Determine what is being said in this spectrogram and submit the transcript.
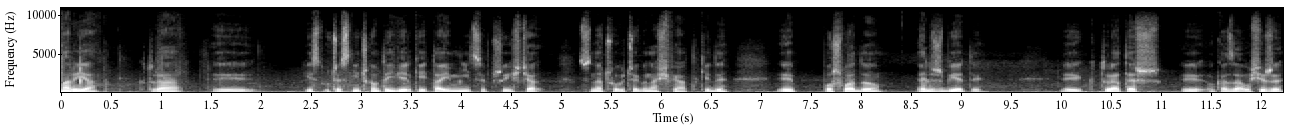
Maryja, która jest uczestniczką tej wielkiej tajemnicy przyjścia Syna Człowieczego na świat, kiedy y, poszła do Elżbiety, y, która też y, okazało się, że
